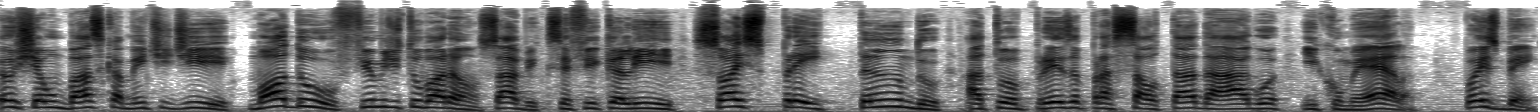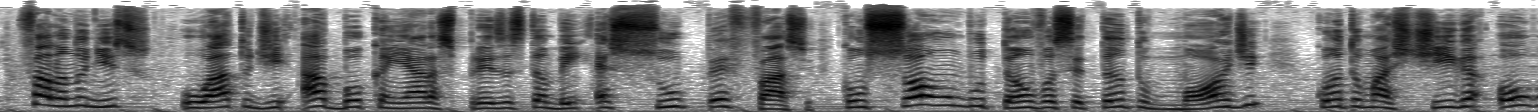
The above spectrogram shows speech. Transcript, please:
eu chamo basicamente de modo filme de tubarão, sabe? Que você fica ali só espreitando a tua presa para saltar da água e comer ela. Pois bem, falando nisso, o ato de abocanhar as presas também é super fácil. Com só um botão você tanto morde quanto mastiga ou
